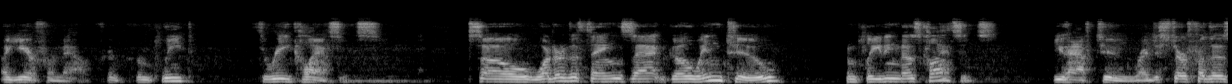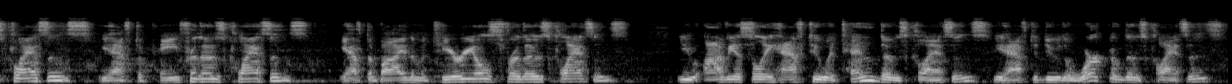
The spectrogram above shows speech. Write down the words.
a year from now. Complete three classes. So, what are the things that go into completing those classes? You have to register for those classes, you have to pay for those classes, you have to buy the materials for those classes. You obviously have to attend those classes, you have to do the work of those classes,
